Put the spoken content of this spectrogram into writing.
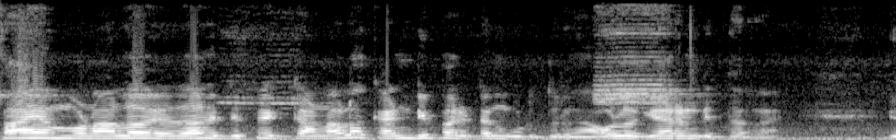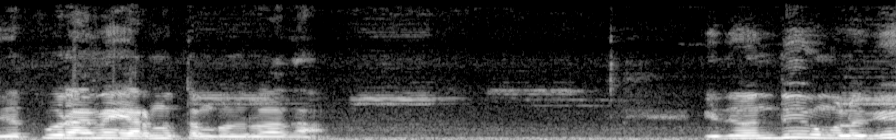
சாயம் போனாலோ ஏதாவது டிஃபெக்ட் ஆனாலோ கண்டிப்பாக ரிட்டர்ன் கொடுத்துருங்க. அவ்வளோ கேரண்டி தர்றேன். இது பூராமே இரநூத்தம்பது ரூபா தான். இது வந்து உங்களுக்கு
